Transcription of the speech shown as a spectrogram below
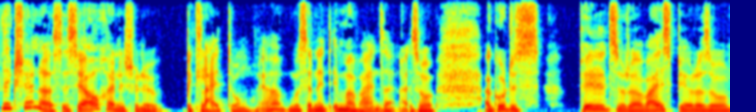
nichts Schöneres. Ist ja auch eine schöne Begleitung. Ja, muss ja nicht immer Wein sein. Also ein gutes Pilz oder Weißbier oder so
